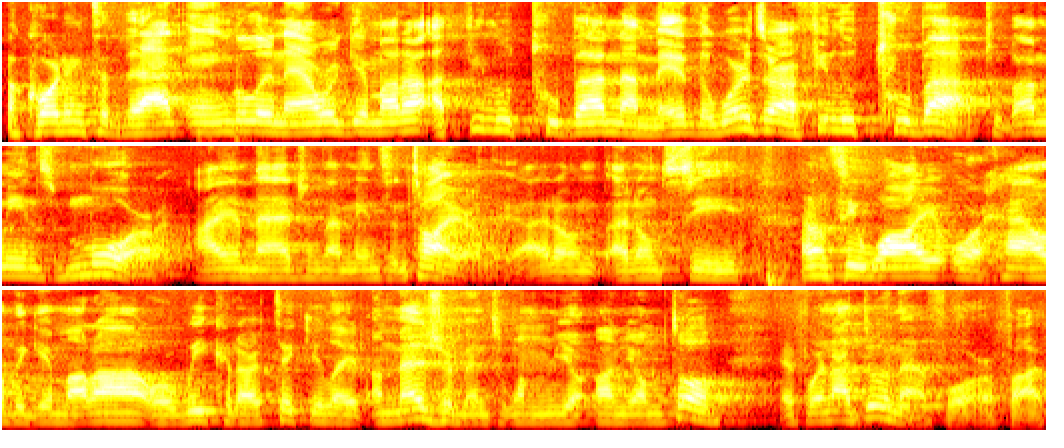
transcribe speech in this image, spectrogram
According to that angle in our Gemara, afilu tuba name. The words are afilu tuba. Tuba means more. I imagine that means entirely. I don't, I don't see, I don't see why or how the Gemara or we could articulate a measurement on Yom Tov if we're not doing that four or five.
